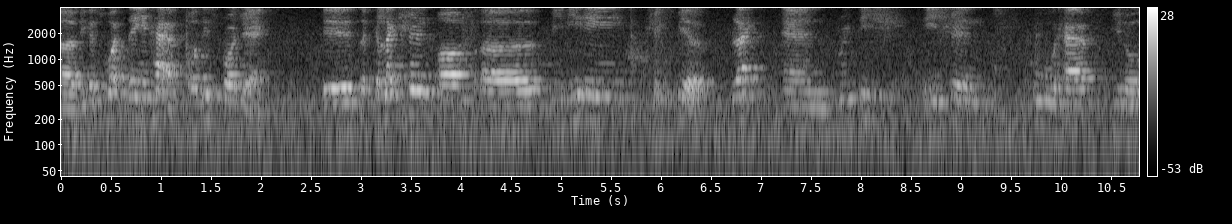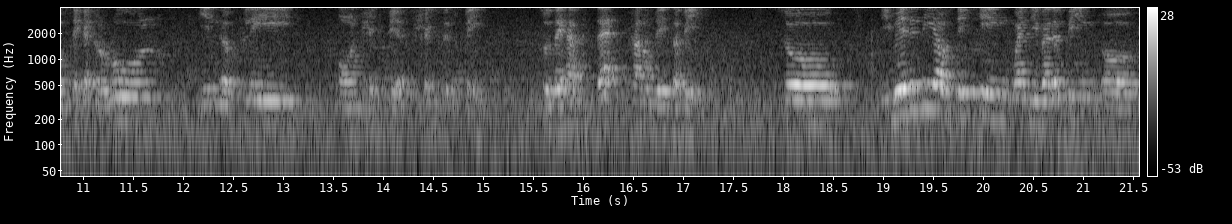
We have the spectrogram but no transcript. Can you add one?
uh, because what they have for this project is a collection of BBA Shakespeare, Black and British Asian who have you know taken a role in a play on Shakespeare, Shakespeare's play. So they have that kind of database. So immediately I was thinking when developing or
